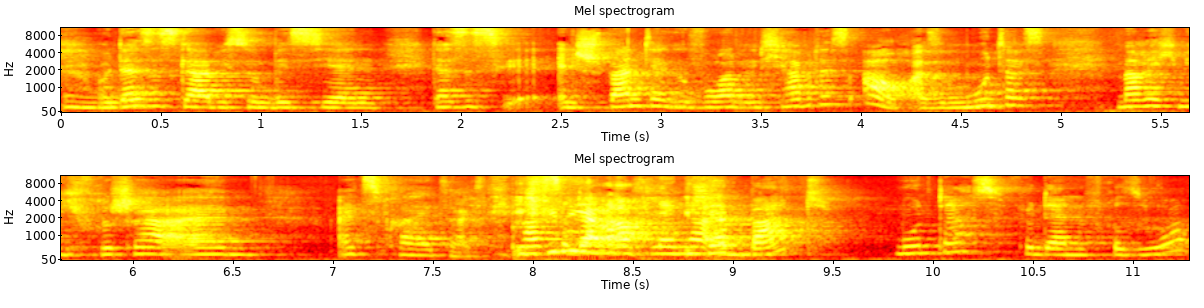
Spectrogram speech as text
Mhm. Und das ist, glaube ich, so ein bisschen, das ist entspannter geworden. Und ich habe das auch. Also montags mache ich mich frischer äh, als freitags. Hast ich finde ja auch länger ich hab, im Bad montags für deine Frisur?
